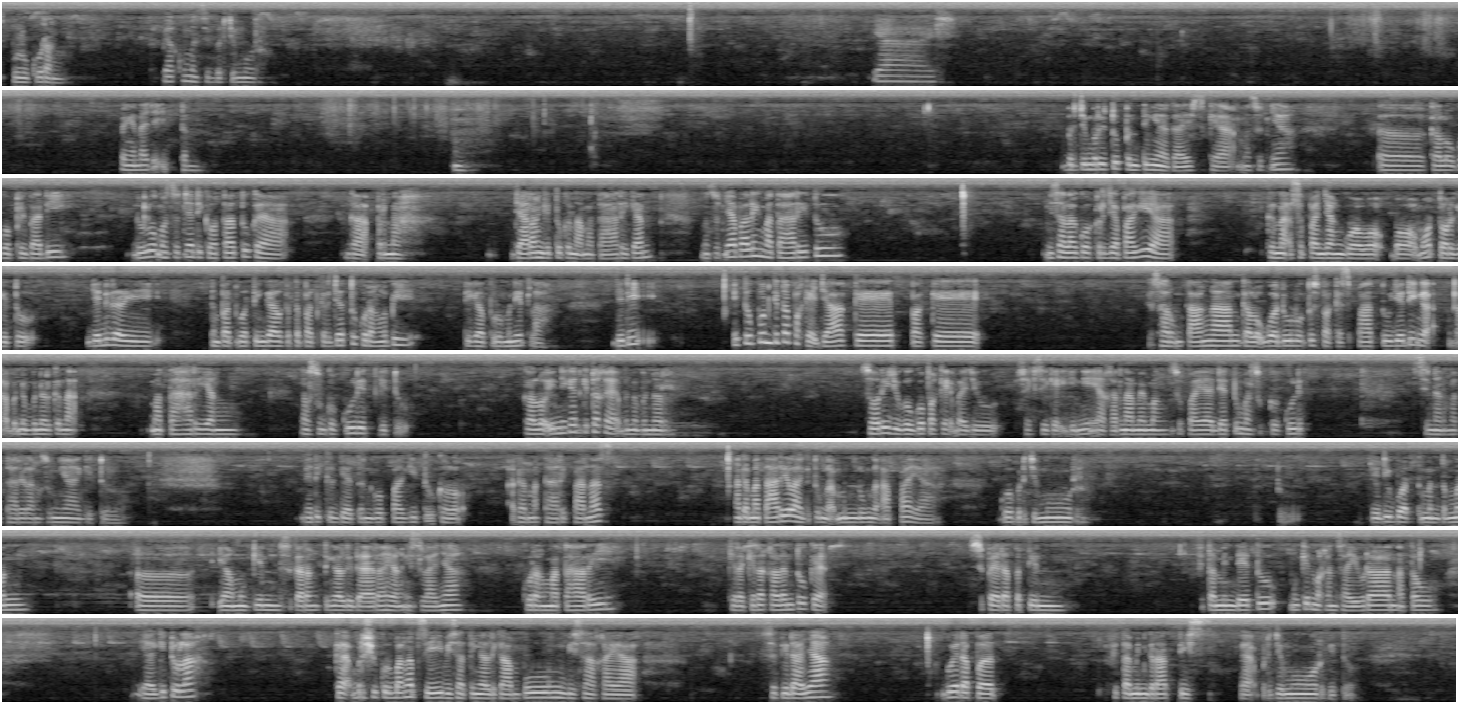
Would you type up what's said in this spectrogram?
10 kurang. Tapi aku masih berjemur. Yes pengen aja hitam. Hmm. berjemur itu penting ya guys. Kayak maksudnya uh, kalau gue pribadi dulu maksudnya di kota tuh kayak nggak pernah jarang gitu kena matahari kan. Maksudnya paling matahari tuh misalnya gue kerja pagi ya kena sepanjang gue bawa, bawa motor gitu. Jadi dari tempat gue tinggal ke tempat kerja tuh kurang lebih 30 menit lah. Jadi itu pun kita pakai jaket pakai sarung tangan kalau gua dulu terus pakai sepatu. Jadi nggak nggak bener-bener kena matahari yang langsung ke kulit gitu. Kalau ini kan kita kayak bener-bener sorry juga gue pakai baju seksi kayak gini ya karena memang supaya dia tuh masuk ke kulit sinar matahari langsungnya gitu loh. Jadi kegiatan gue pagi tuh kalau ada matahari panas ada matahari lah gitu nggak mendung nggak apa ya gue berjemur jadi buat teman-teman uh, yang mungkin sekarang tinggal di daerah yang istilahnya kurang matahari kira-kira kalian tuh kayak supaya dapetin vitamin D tuh mungkin makan sayuran atau ya gitulah. Kayak bersyukur banget sih bisa tinggal di kampung bisa kayak setidaknya gue dapet vitamin gratis kayak berjemur gitu.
